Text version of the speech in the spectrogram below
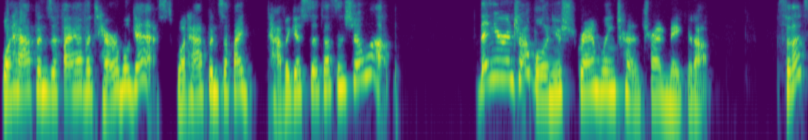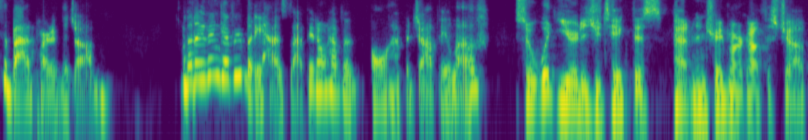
What happens if I have a terrible guest? What happens if I have a guest that doesn't show up? Then you're in trouble and you're scrambling trying to try to make it up. So that's the bad part of the job. But I think everybody has that. They don't have a all have a job they love. So, what year did you take this patent and trademark office job?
